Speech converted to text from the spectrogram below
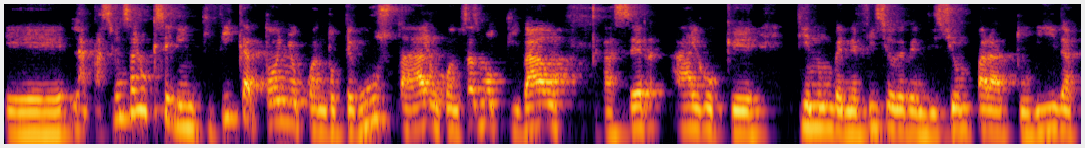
Eh, la pasión es algo que se identifica, Toño, cuando te gusta algo, cuando estás motivado a hacer algo que tiene un beneficio de bendición para tu vida.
